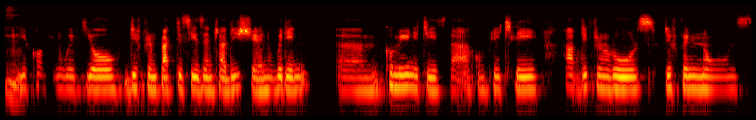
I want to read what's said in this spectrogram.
Mm. you come in with your different practices and tradition within um, communities that are completely have different rules different norms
